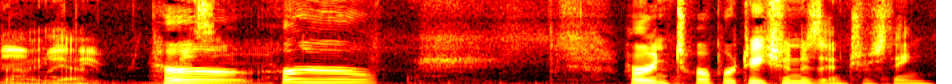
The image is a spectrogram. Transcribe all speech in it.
that Uh, yeah. Her her her interpretation is interesting.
